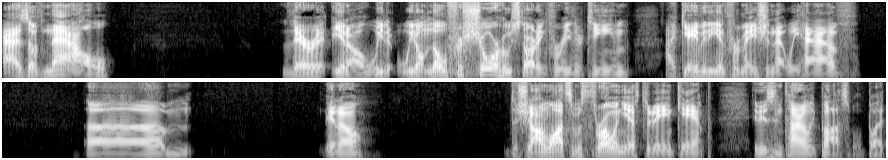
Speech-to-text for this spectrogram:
as of now, there you know we we don't know for sure who's starting for either team. I gave you the information that we have. Um, you know, Deshaun Watson was throwing yesterday in camp. It is entirely possible, but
